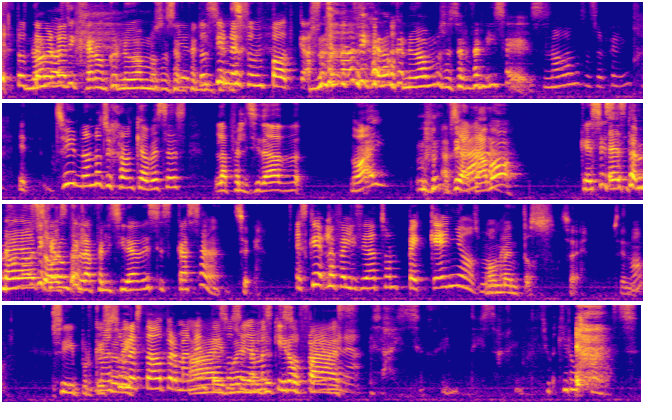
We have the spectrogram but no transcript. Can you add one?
entonces No nos dijeron que no íbamos a y ser entonces felices. tienes un podcast. No nos dijeron que no íbamos a ser felices. No vamos a ser felices. Y- Sí, no nos dijeron que a veces la felicidad no hay. Se acabó. Que es es- Este no mes nos dijeron esta- que la felicidad es escasa. Sí, Es que la felicidad son pequeños momentos. momentos. Sí, sin ¿no? duda. Sí, porque No eso es un de, estado permanente, "Ay, eso se llama yo quiero paz". esquizofrenia. Ay, esa gente, esa gente. Yo quiero paz.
